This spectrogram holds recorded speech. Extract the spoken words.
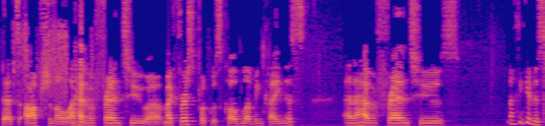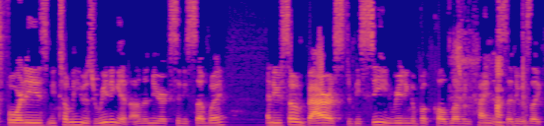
that's optional. I have a friend who, uh, my first book was called Loving Kindness, and I have a friend who's, I think in his 40s, and he told me he was reading it on the New York City subway, and he was so embarrassed to be seen reading a book called Loving Kindness that he was like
